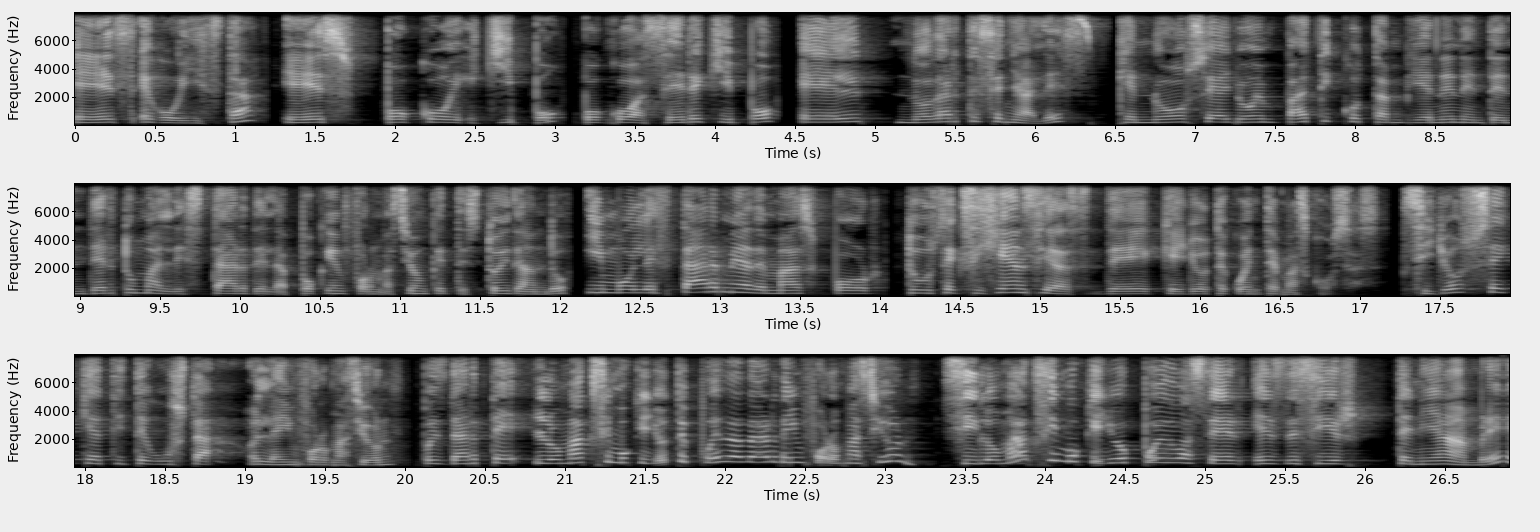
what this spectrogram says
es egoísta, es poco equipo, poco hacer equipo, el no darte señales, que no sea yo empático también en entender tu malestar de la poca información que te estoy dando y molestarme además por tus exigencias de que yo te cuente más cosas. Si yo sé que a ti te gusta la información, pues darte lo máximo que yo te pueda dar de información. Si lo máximo que yo puedo hacer es decir, tenía hambre,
